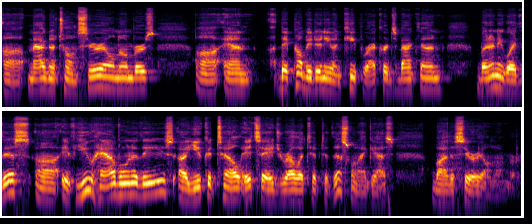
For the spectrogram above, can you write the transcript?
uh, Magnatone serial numbers uh, and they probably didn't even keep records back then. But anyway, this, uh, if you have one of these, uh, you could tell its age relative to this one, I guess, by the serial number.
